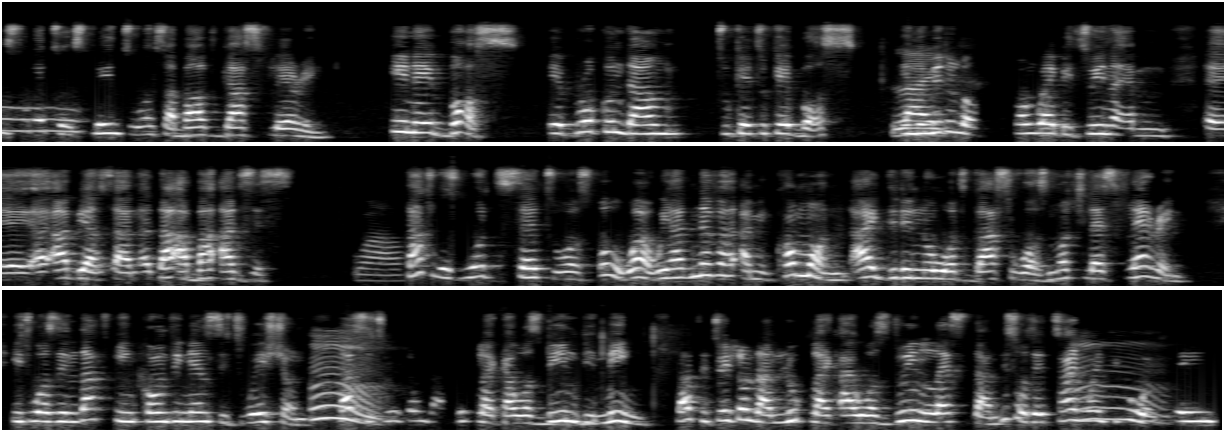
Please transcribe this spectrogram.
he started to explain to us about gas flaring in a bus, a broken down 2K2K bus like, in the middle of somewhere between um, uh, Abias and uh, that Aba axis. Wow. That was what said to us, oh, wow, we had never, I mean, come on, I didn't know what gas was, much less flaring. It was in that inconvenient situation, mm. that situation that looked like I was being demeaned, that situation that looked like I was doing less than. This was a time mm. when people were mm. saying,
